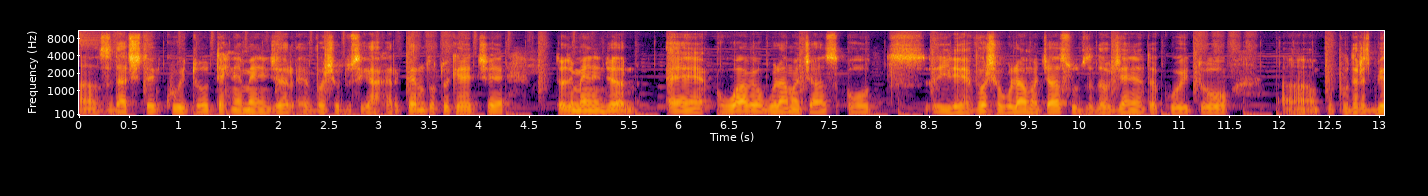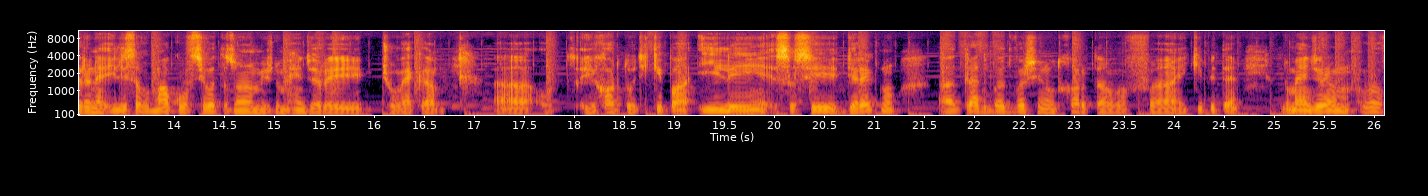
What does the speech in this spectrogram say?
задачите, които техният менеджер е вършил до сега. Характерното тук е, че този менеджер е улавил голяма част от или е вършил голяма част от задълженията, които а, по подразбиране или са малко в силата зона между менеджера и човека а, от, и хората от екипа, или са си директно а, трябва да бъдат вършени от хората в а, екипите, но менеджерът в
